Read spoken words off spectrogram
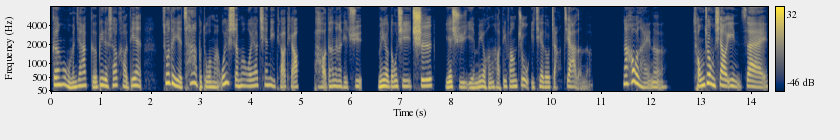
跟我们家隔壁的烧烤店。做的也差不多嘛，为什么我要千里迢迢跑到那里去？没有东西吃，也许也没有很好地方住，一切都涨价了呢？那后来呢？从众效应在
